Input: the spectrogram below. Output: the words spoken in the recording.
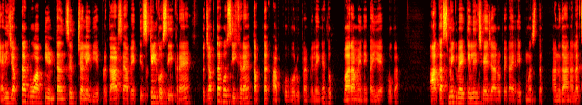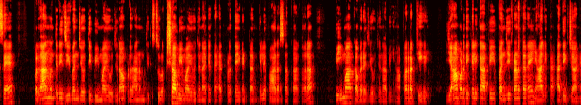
यानी जब तक वो आपकी इंटर्नशिप चलेगी, एक प्रकार से आप एक स्किल को सीख रहे हैं तो जब तक वो सीख रहे हैं, तब तक आपको वो रुपए मिलेंगे तो बारह महीने का ये होगा। आकस्मिक व्यय के लिए छः हज़ार रुपये का एक मस्त अनुदान अलग से है। प्रधानमंत्री जीवन ज्योति बीमा योजना और प्रधानमंत्री सुरक्षा बीमा योजना के तहत प्रत्येक इंटर्न के लिए भारत सरकार द्वारा बीमा कवरेज योजना भी यहाँ पर रखी गई यहाँ पर देखिए लिखा आप पंजीकरण करें, यहाँ लिखा अधिक जाने।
